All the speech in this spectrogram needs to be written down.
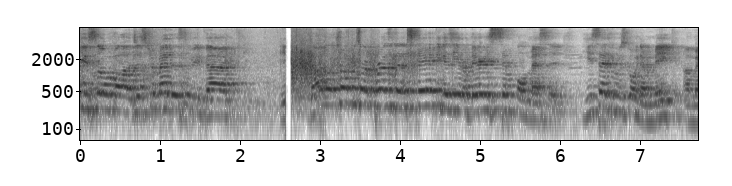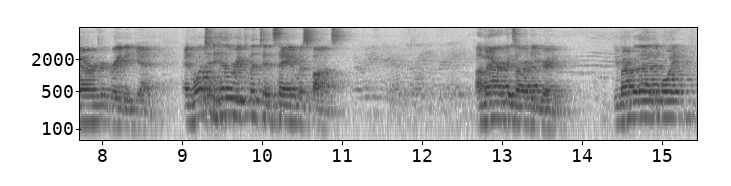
Thank you so much. It's tremendous to be back. Donald Trump is our president today because he had a very simple message. He said he was going to make America great again. And what did Hillary Clinton say in response? America's already great. You remember that, Des Moines?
